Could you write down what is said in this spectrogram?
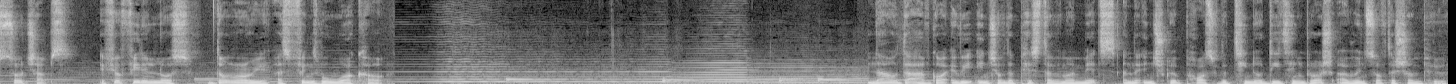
So chaps, if you're feeling lost, don't worry as things will work out. Now that I've got every inch of the pista in my mitts and the intricate parts of the Tino detailing brush, I rinse off the shampoo.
